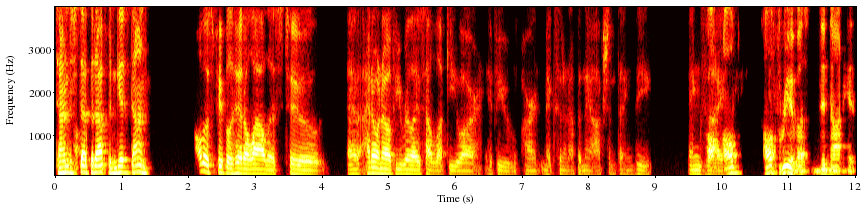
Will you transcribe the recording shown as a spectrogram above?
time to step it up and get it done. All those people hit allow list too and I don't know if you realize how lucky you are if you aren't mixing it up in the auction thing. The anxiety. All, all, all three of us did not hit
